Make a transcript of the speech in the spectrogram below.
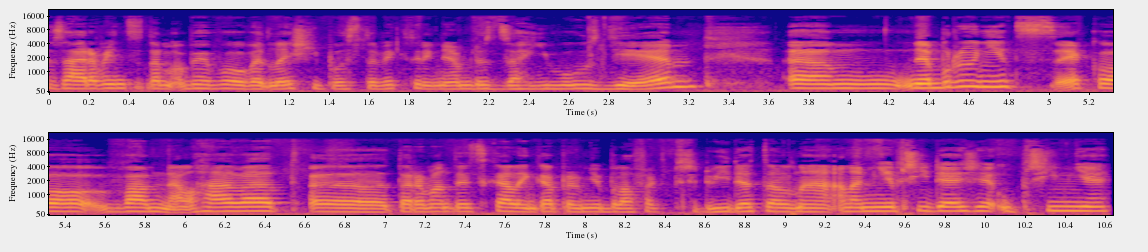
A zároveň se tam objevují vedlejší postavy, které nám dost zahývou s dějem. Um, nebudu nic jako vám nalhávat, uh, ta romantická linka pro mě byla fakt předvídatelná, ale mně přijde, že upřímně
